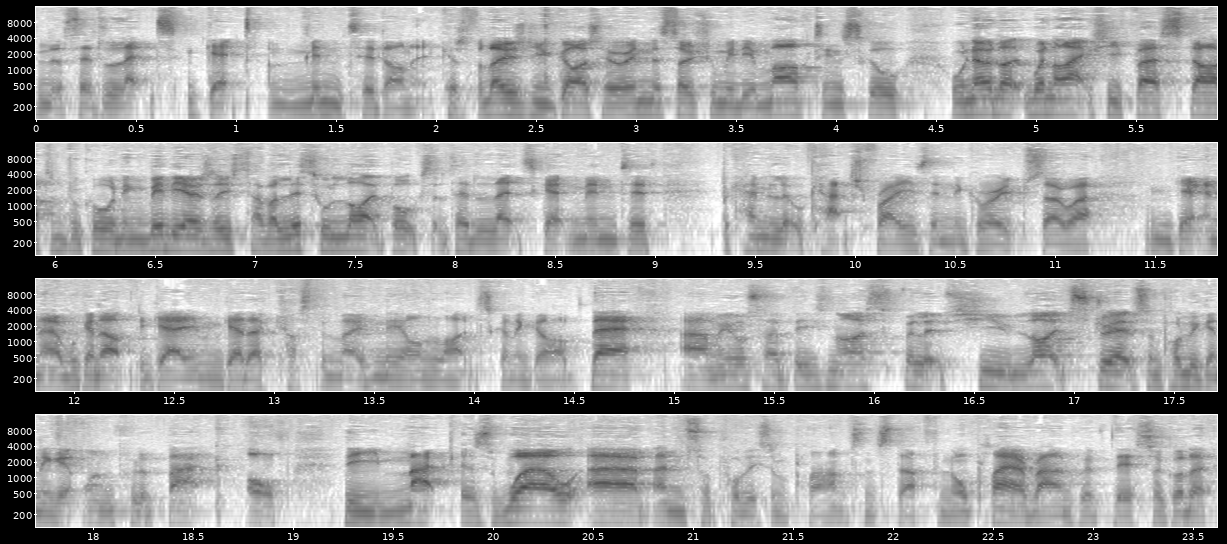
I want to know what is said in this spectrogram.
that says let's get minted on it. Because for those of you guys who are in the social media marketing school will know that when I actually first started recording videos, I used to have a little light box that said let's get minted. It became a little catchphrase in the group. So uh, I'm getting there, we're going to up the game and get a custom made neon light that's going to go up there. Um, we also have these nice Philips Hue light strips. I'm probably going to get one for the back of the Mac as well. Um, and so probably some plants and stuff. And I'll play around with this. I've got a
